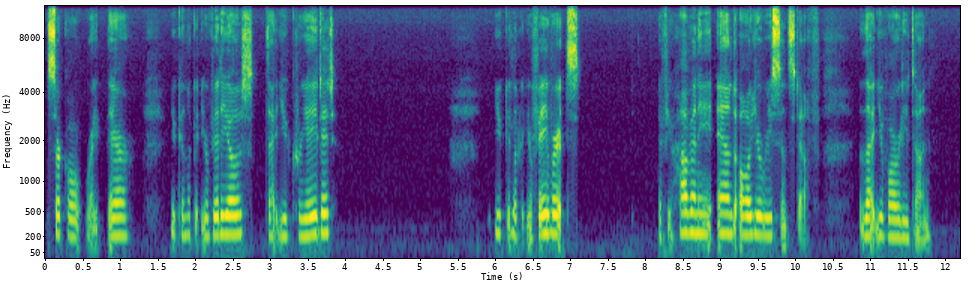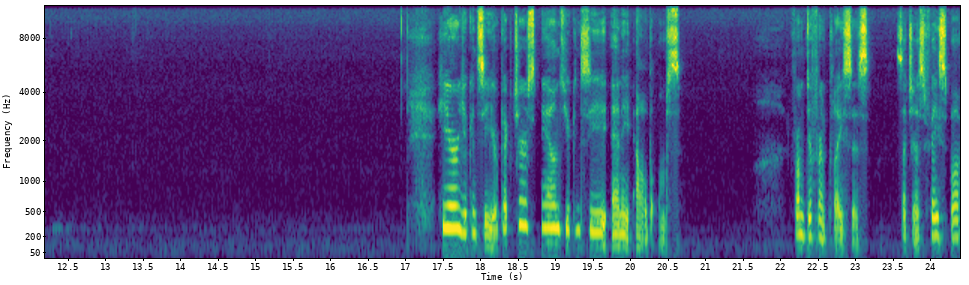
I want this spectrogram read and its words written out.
circle right there. You can look at your videos that you created. You can look at your favorites, if you have any, and all your recent stuff that you've already done. Here you can see your pictures and you can see any albums from different places, such as Facebook,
